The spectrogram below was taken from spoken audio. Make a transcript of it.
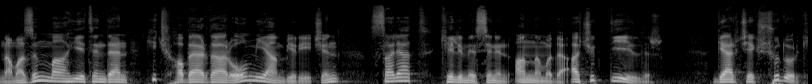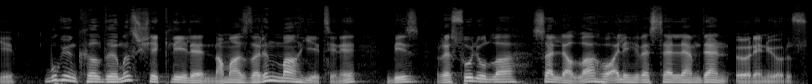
namazın mahiyetinden hiç haberdar olmayan biri için salat kelimesinin anlamı da açık değildir. Gerçek şudur ki, bugün kıldığımız şekliyle namazların mahiyetini biz Resulullah sallallahu aleyhi ve sellem'den öğreniyoruz.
